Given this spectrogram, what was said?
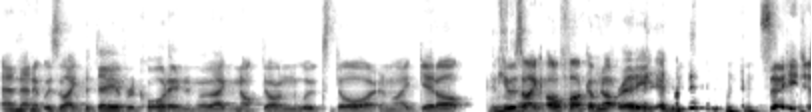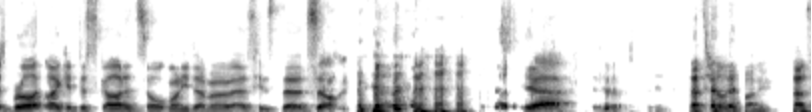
And then it was like the day of recording, and we are like knocked on Luke's door and like, get up. And he was like, oh, fuck, I'm not ready. so he just brought like a discarded Salt Money demo as his third song. Yeah. That's really funny. That's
